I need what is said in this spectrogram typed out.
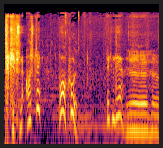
Da gibt's einen Ausblick? Wow, cool. Legendär. Yeah.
